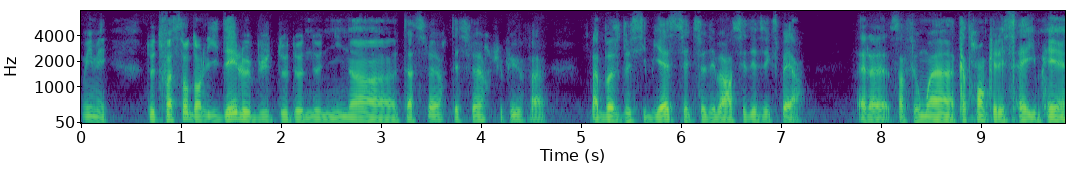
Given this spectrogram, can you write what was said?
Oui, mais de toute façon, dans l'idée, le but de, de, de Nina Tassler, Tessler, je sais plus, enfin, la boss de CBS, c'est de se débarrasser des experts. Elle, euh, ça fait au moins quatre ans qu'elle essaye, mais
